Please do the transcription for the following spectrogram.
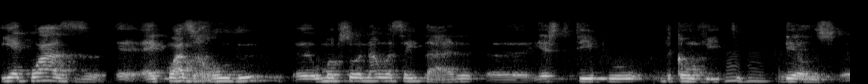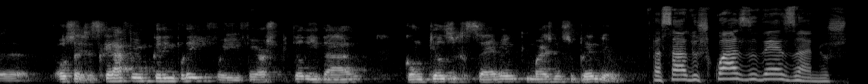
e é quase, é, é, quase rude eh, uma pessoa não aceitar uh, este tipo de convite uhum. deles. Uh, ou seja, se calhar foi um bocadinho por aí, foi, foi a hospitalidade com o que eles recebem que mais me surpreendeu. Passados quase 10 anos,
